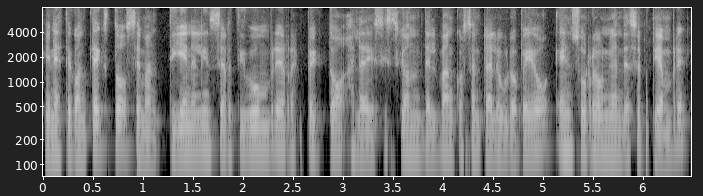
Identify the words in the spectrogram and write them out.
En este contexto, se mantiene la incertidumbre respecto a la decisión del Banco Central Europeo en su reunión de septiembre,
